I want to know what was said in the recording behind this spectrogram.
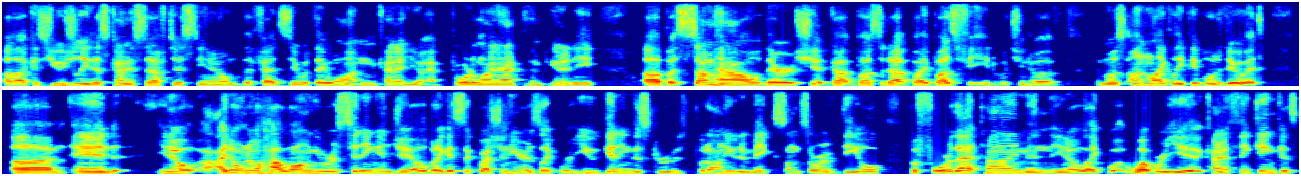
Because uh, usually this kind of stuff just you know the feds do what they want and kind of you know borderline act with impunity uh, but somehow their shit got busted up by BuzzFeed, which you know the most unlikely people to do it. Um, and you know, I don't know how long you were sitting in jail, but I guess the question here is like, were you getting the screws put on you to make some sort of deal before that time? And you know, like, what what were you kind of thinking? Because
